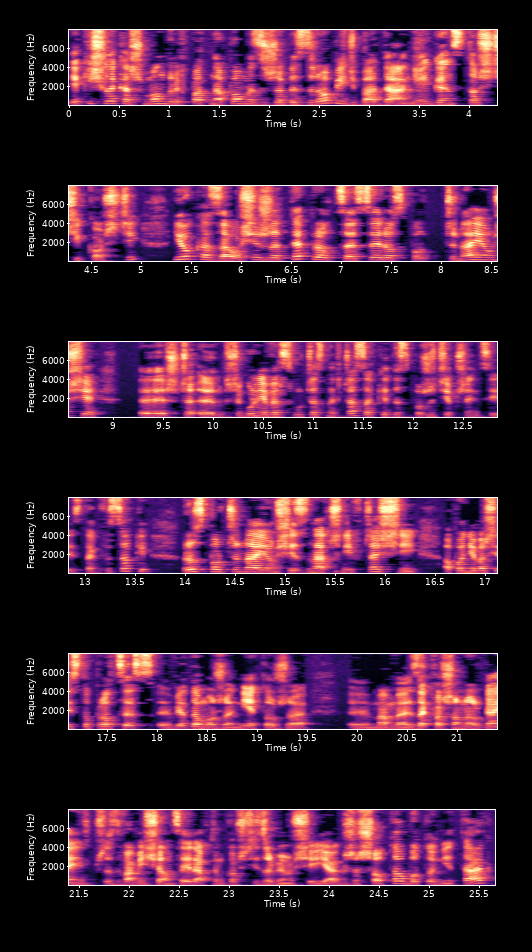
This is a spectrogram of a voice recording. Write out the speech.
jakiś lekarz mądry wpadł na pomysł, żeby zrobić badanie gęstości kości i okazało się, że te procesy rozpoczynają się e, e, szczególnie we współczesnych czasach, kiedy spożycie pszenicy jest tak wysokie, rozpoczynają się znacznie wcześniej, a ponieważ jest to proces, e, wiadomo, że nie to, że mamy zakwaszony organizm przez dwa miesiące i raptem kości zrobią się jak rzeszoto, bo to nie tak,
